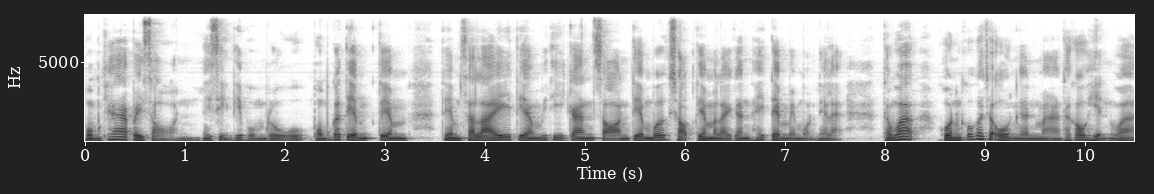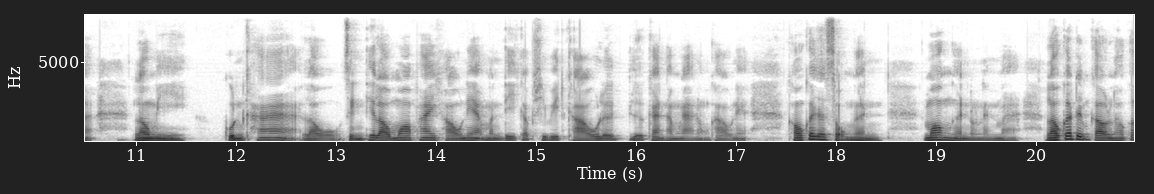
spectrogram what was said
ผมแค่ไปสอนในสิ่งที่ผมรู้ ผมก็เตรียมเตรียมเตรียมสไลด์ เตรียมวิธีการสอนเตรียมเวิร์กช็อปเตรียมอะไรกันให้เต็มไปหมดนี่แหละ แต่ว่าคนเขาก็จะโอนเงินมา ถ้าเขาเห็นว่าเรามีคุณค่าเราสิ่งที่เรามอบให้เขาเนี่ยมันดีกับชีวิตเขาหรือหรือการทำงานของเขาเนี่ยเขาก็จะส่งเงินมอบเงินตรงนั้นมา เราก็เดิมเก่าเราก็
